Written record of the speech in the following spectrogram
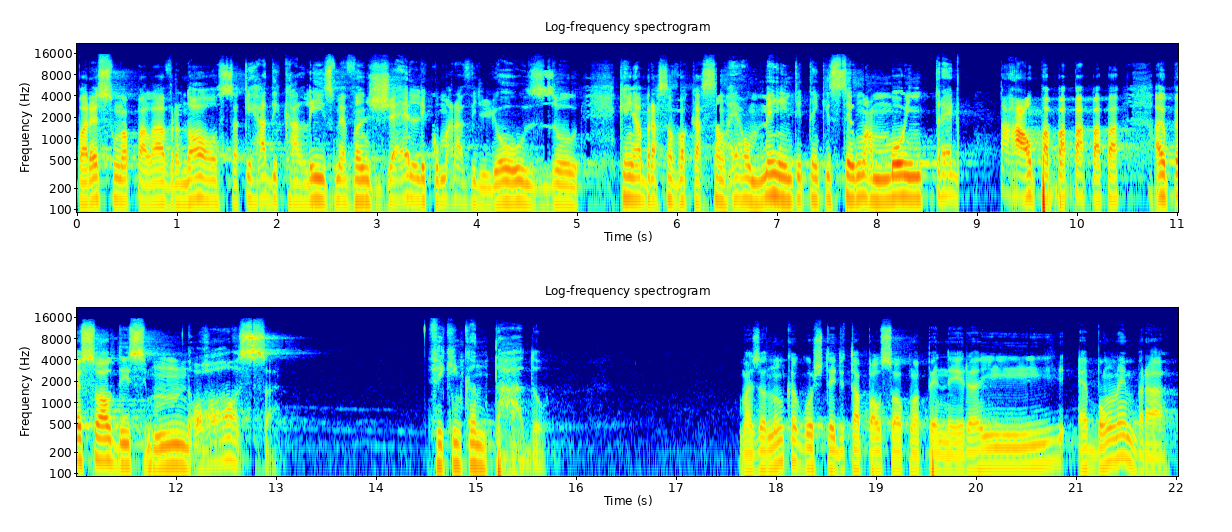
parece uma palavra, nossa, que radicalismo evangélico maravilhoso. Quem abraça a vocação realmente tem que ser um amor entregue Aí o pessoal disse: hum, nossa, fique encantado. Mas eu nunca gostei de tapar o sol com a peneira e é bom lembrar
